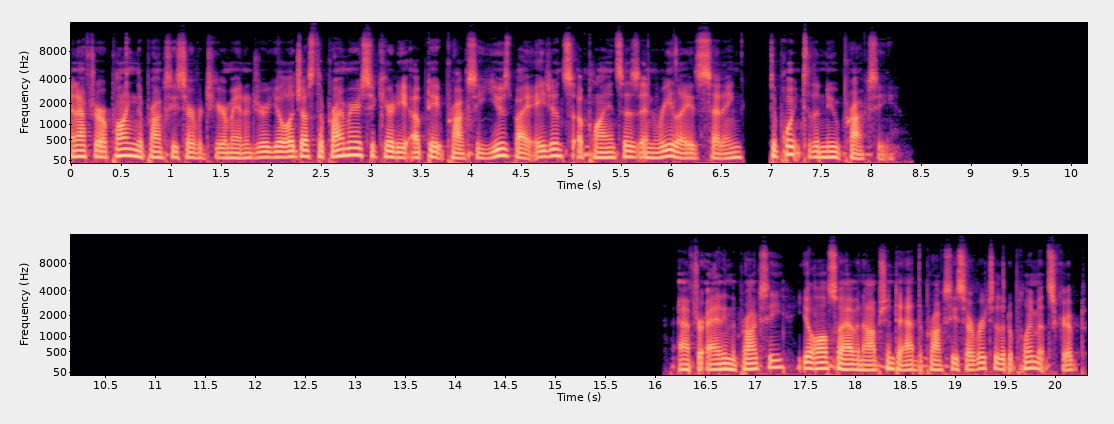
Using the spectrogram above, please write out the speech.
and after applying the proxy server to your manager, you'll adjust the primary security update proxy used by agents, appliances, and relays setting to point to the new proxy. After adding the proxy, you'll also have an option to add the proxy server to the deployment script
